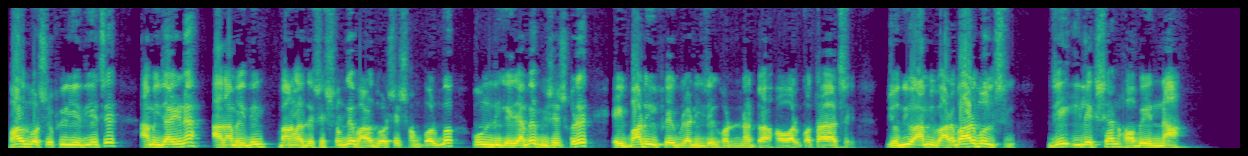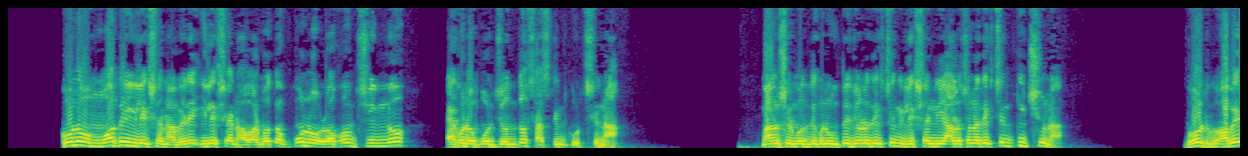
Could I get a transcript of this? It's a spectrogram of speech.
ভারতবর্ষ ফিরিয়ে দিয়েছে। আমি জানি না আগামী দিন বাংলাদেশের সঙ্গে ভারতবর্ষের সম্পর্ক কোন দিকে যাবে, বিশেষ করে এই বারোই ফেব্রুয়ারি যে ঘটনাটা হওয়ার কথা আছে। যদিও আমি বারবার বলছি যে ইলেকশন হবে না। কোনো মতে ইলেকশন হবে না ইলেকশন হওয়ার মতো কোনো রকম চিহ্ন এখনও পর্যন্ত সাস্টেন করছে না। মানুষের মধ্যে কোনো উত্তেজনা দেখছেন ইলেকশন নিয়ে আলোচনা দেখছেন, কিছু না। ভোট হবে,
